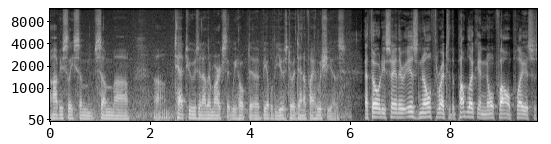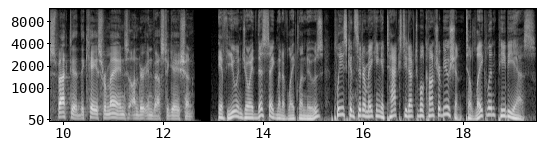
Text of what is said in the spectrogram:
obviously some, some um, tattoos and other marks that we hope to be able to use to identify who she is. Authorities say there is no threat to the public and no foul play is suspected. The case remains under investigation. If you enjoyed this segment of Lakeland News, please consider making a tax-deductible contribution to Lakeland PBS.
